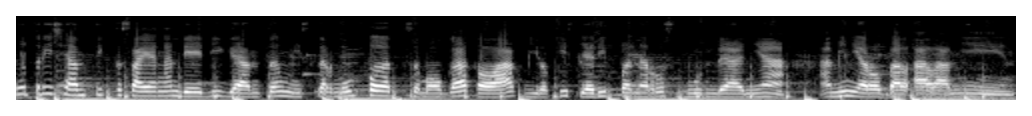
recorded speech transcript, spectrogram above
Putri cantik kesayangan Dedi ganteng Mister Ngumpet. Semoga kelak Bilkis jadi penerus bundanya. Amin ya robbal alamin.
